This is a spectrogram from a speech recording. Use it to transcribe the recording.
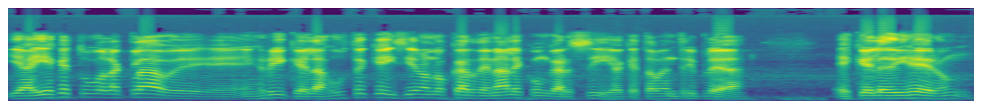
Y ahí es que estuvo la clave, eh, Enrique. El ajuste que hicieron los Cardenales con García, que estaba en AAA, es que le dijeron,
